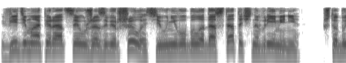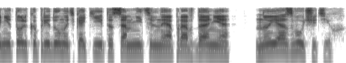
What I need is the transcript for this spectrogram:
Видимо, операция уже завершилась, и у него было достаточно времени, чтобы не только придумать какие-то сомнительные оправдания, но и озвучить их.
